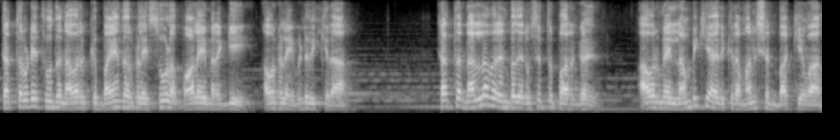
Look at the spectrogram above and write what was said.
கர்த்தருடைய தூதன் அவருக்கு பயந்தவர்களை சூழ பாளையம் இறங்கி அவர்களை விடுவிக்கிறார். கர்த்தர் நல்லவர் என்பதை ருசித்து பாருங்கள். அவர் மேல் நம்பிக்கையா இருக்கிற மனுஷன் பாக்கியவான்.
